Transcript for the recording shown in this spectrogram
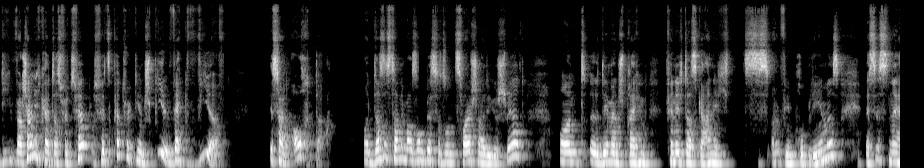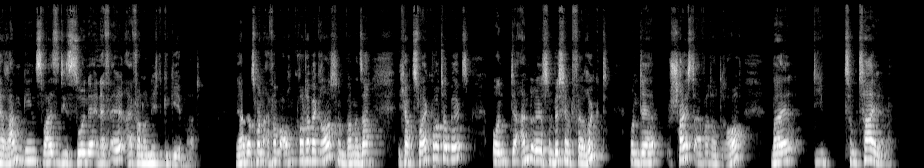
die Wahrscheinlichkeit, dass Fitzpatrick dir ein Spiel wegwirft, ist halt auch da. Und das ist dann immer so ein bisschen so ein zweischneidiges Schwert. Und äh, dementsprechend finde ich das gar nicht, irgendwie ein Problem ist. Es ist eine Herangehensweise, die es so in der NFL einfach noch nicht gegeben hat. Ja, dass man einfach mal auch einen Quarterback rausnimmt, weil man sagt, ich habe zwei Quarterbacks und der andere ist ein bisschen verrückt und der scheißt einfach da drauf, weil die zum Teil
